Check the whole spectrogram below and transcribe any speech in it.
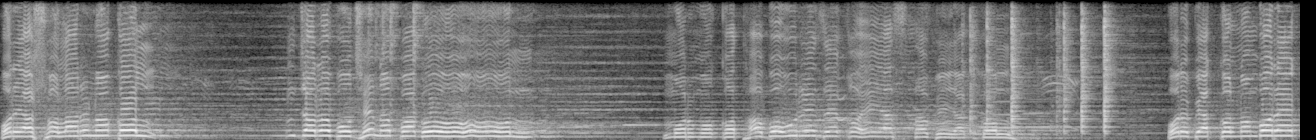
ওরে আসল আর নকল, যারা বোঝে না পাগল মর্ম কথা বউরে যে কয়, আস্তা বেয়াকল ওরে ব্যাকল নম্বর এক,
